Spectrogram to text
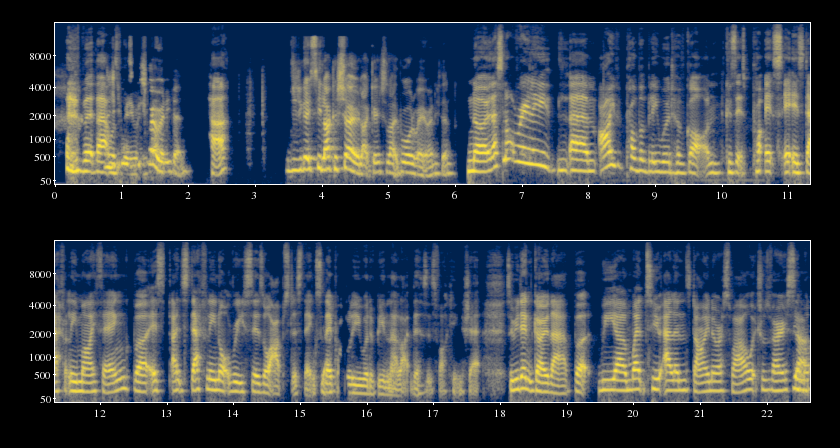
but that Did was you really really show anything? Huh? Did you go see like a show, like go to like Broadway or anything? No, that's not really. Um, I probably would have gone because it's pro it's it is definitely my thing, but it's it's definitely not Reese's or Abster's thing. So Yeah. they probably would have been there like this is fucking shit. So we didn't go there, but we um went to Ellen's Diner as well, which was very Yeah. similar,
